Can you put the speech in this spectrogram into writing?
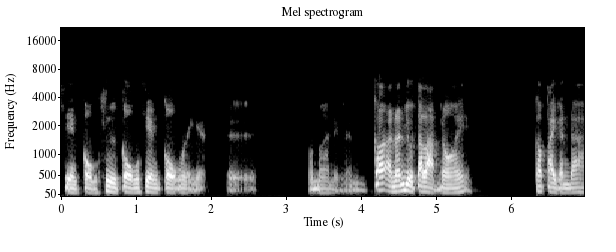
เสียงกงซื้อกงเสียงกงอะไรเงี้ยเออ ประมาณอย่างนั้น ก็อันนั้นอยู่ตลาดน้อย ก็ไปกันได้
